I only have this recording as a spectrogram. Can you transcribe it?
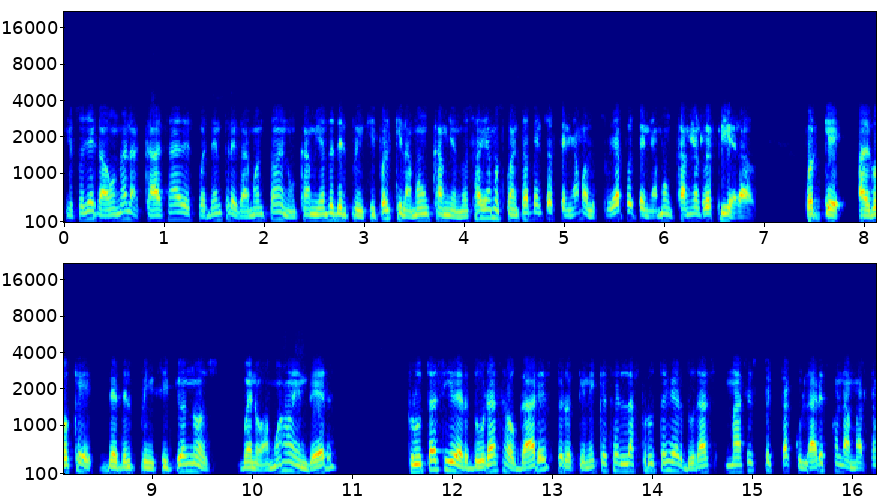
eso llegaba uno a la casa después de entregar montado en un camión, desde el principio alquilamos un camión, no sabíamos cuántas ventas teníamos, el otro día pues teníamos un camión refrigerado, porque algo que desde el principio nos, bueno, vamos a vender frutas y verduras a hogares, pero tiene que ser las frutas y verduras más espectaculares, con la marca,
